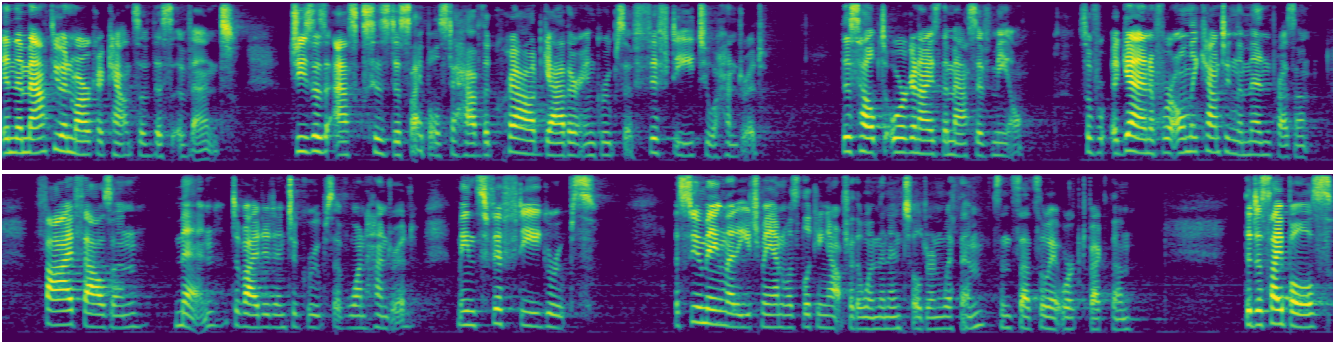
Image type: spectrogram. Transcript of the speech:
In the Matthew and Mark accounts of this event, Jesus asks his disciples to have the crowd gather in groups of 50 to 100. This helped organize the massive meal. So, if again, if we're only counting the men present, 5,000 men divided into groups of 100 means 50 groups, assuming that each man was looking out for the women and children with him, since that's the way it worked back then. The disciples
